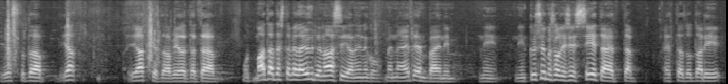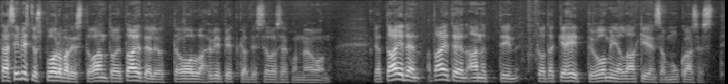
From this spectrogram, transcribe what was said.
jos tota, jatketaan vielä tätä. Mutta mä otan tästä vielä yhden asian ennen kuin mennään eteenpäin. Niin, niin, niin kysymys oli siis siitä, että, että tota, niin, tämä sivistysporvaristo antoi taiteilijoiden olla hyvin pitkälti sellaisia kuin ne on. Ja taiden, taiteen annettiin tuota, kehittyä omien lakiensa mukaisesti.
